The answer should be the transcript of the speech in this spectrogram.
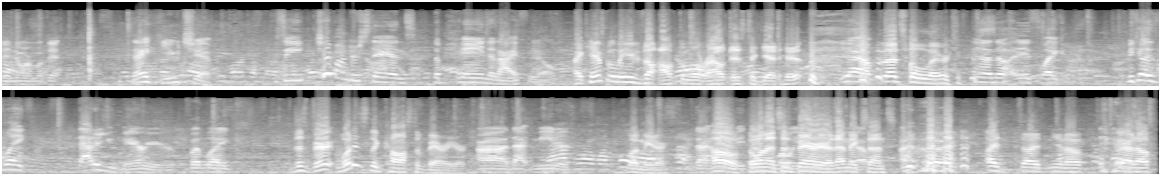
than normal dip. Thank you, Chip. See, Chip understands the pain that I feel. I can't believe the optimal route is to get hit. Yeah. that's hilarious. Yeah, no, it's like because like that or you barrier, but like This bar- What is the cost of barrier? uh that meter. What meter? That- oh, the one that says barrier. That makes sense. I, I, you know, fair enough.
